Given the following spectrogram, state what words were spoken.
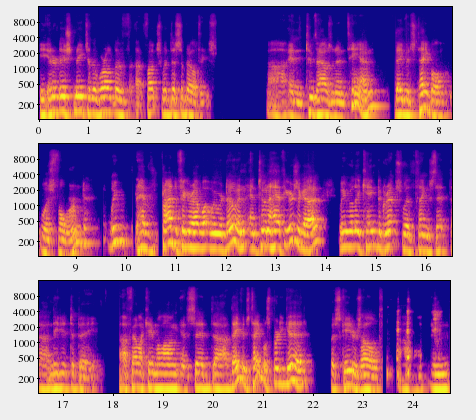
He introduced me to the world of uh, folks with disabilities. Uh, in 2010, David's Table was formed. We have tried to figure out what we were doing, and two and a half years ago, we really came to grips with things that uh, needed to be. A fella came along and said, uh, David's Table's pretty good, but Skeeter's old. Uh, and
